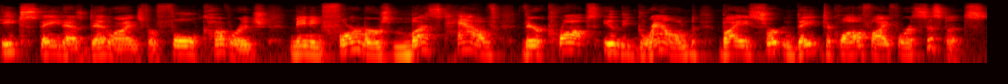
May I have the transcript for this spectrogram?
each state has deadlines for full coverage, meaning farmers must have their crops in the ground by a certain date to qualify for assistance.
